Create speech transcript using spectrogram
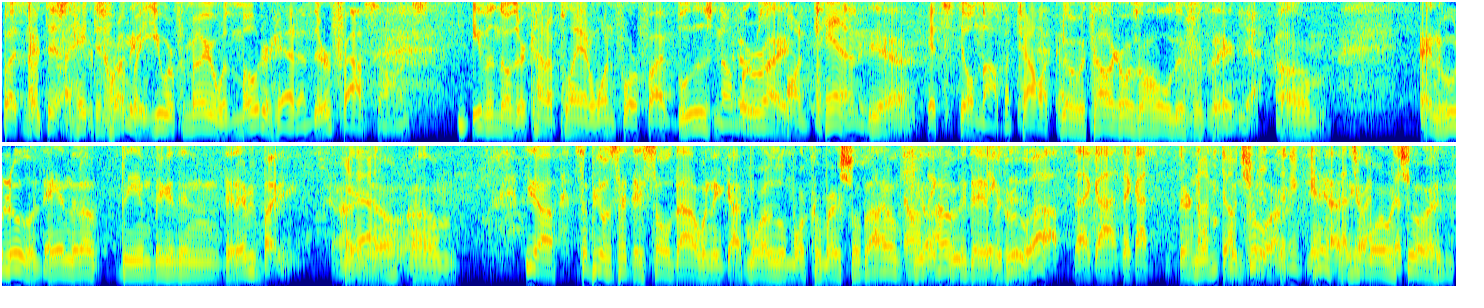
But not to, I hate to interrupt, funny. but you were familiar with Motorhead and their fast songs, even though they're kind of playing one, four, five blues numbers Right. on ten. yeah. It's still not Metallica. No, Metallica was a whole different thing. Yeah. and who knew they ended up being bigger than than everybody uh, Yeah. you know um, you know some people said they sold out when they got more a little more commercial but i don't No, feel they i don't grew, think they, ever grew did. up. They got, they got, they're not More dumb mature kids anymore. yeah, that's they got right. more That's mature right.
